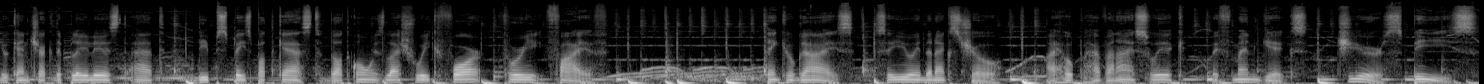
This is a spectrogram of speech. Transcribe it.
You can check the playlist at deepspacepodcast.com slash week 435. Thank you guys. See you in the next show. I hope you have a nice week with many gigs. Cheers. Peace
